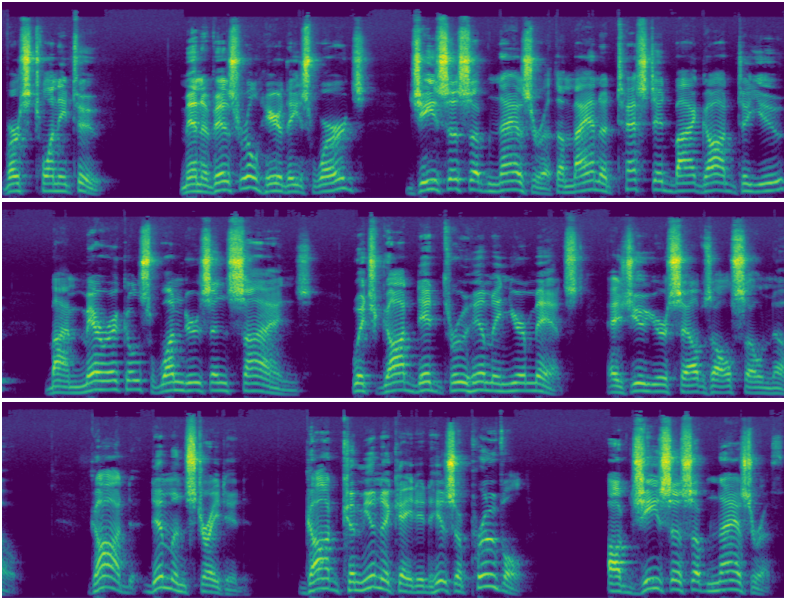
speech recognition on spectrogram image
Verse 22. Men of Israel, hear these words. Jesus of Nazareth, a man attested by God to you by miracles, wonders, and signs, which God did through him in your midst, as you yourselves also know. God demonstrated, God communicated his approval of Jesus of Nazareth.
